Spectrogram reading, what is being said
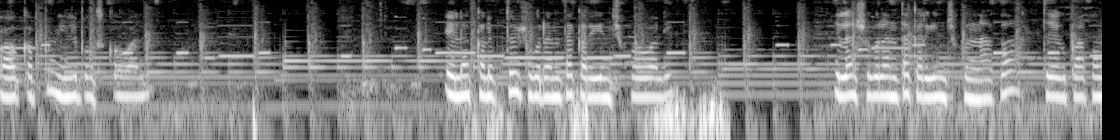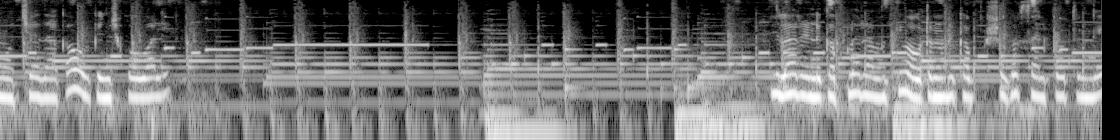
పావు కప్పు నీళ్ళు పోసుకోవాలి. ఇలా కలుపుతూ షుగర్ అంతా కరిగించుకోవాలి. ఇలా షుగర్ అంతా కరిగించుకున్నాక తేగపాకం వచ్చేదాకా ఉడికించుకోవాలి. ఇలా రెండు కప్పుల రవ్వకి ఒకటిన్నర కప్పు షుగర్ సరిపోతుంది.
